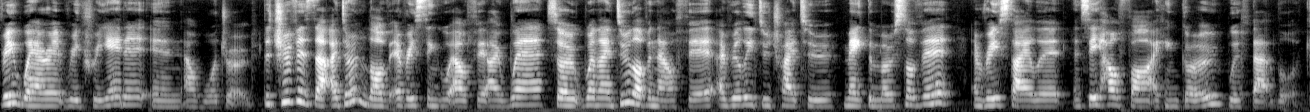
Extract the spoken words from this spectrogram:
rewear it, recreate it in our wardrobe. The truth is that I don't love every single outfit I wear, so when I do love an outfit, I really do try to make the most of it and restyle it and see how far I can go with that look.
